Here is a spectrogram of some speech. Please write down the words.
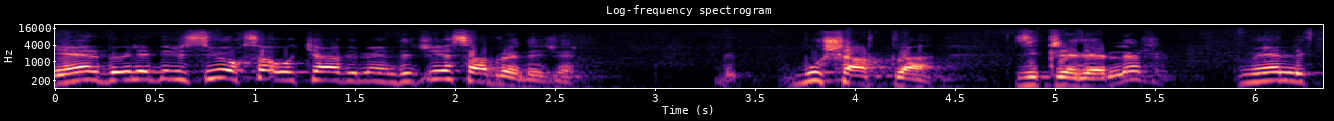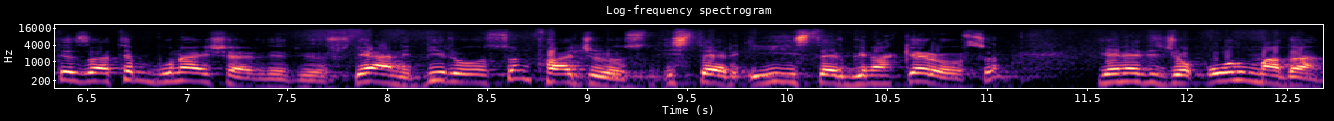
Eğer böyle birisi yoksa o kafir yöneticiye sabredecek. Bu şartla zikrederler. Müellif de zaten buna işaret ediyor. Yani bir olsun, facir olsun. İster iyi, ister günahkar olsun. Yönetici olmadan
